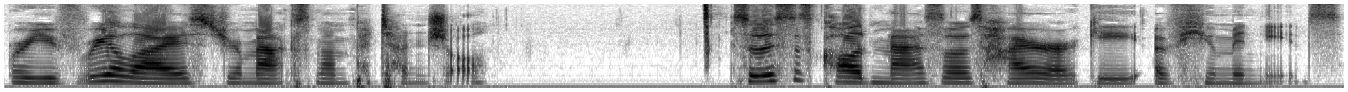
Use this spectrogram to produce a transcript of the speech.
where you've realized your maximum potential. So this is called Maslow's hierarchy of human needs.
